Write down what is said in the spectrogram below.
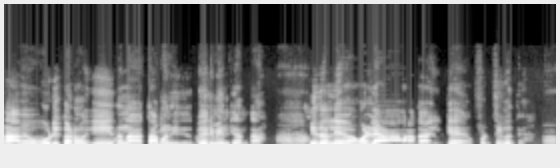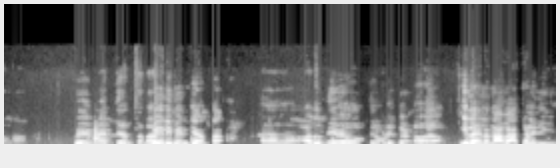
ನಾವೇ ಹುಡಿಕೊಂಡು ಹೋಗಿ ಇದನ್ನ ತಗೊಂಬಂದಿದ್ದೀವಿ ಬೇಲಿ ಮೆಂತಿ ಅಂತ. ಹಾ, ಹಾ, ಇದರಲ್ಲಿ ಒಳ್ಳೆ ಆಹಾರದ ಇದಕ್ಕೆ ಫುಡ್ ಸಿಗುತ್ತೆ. ಹಾ, ಹಾ. ಬೇವ್ ಮೆಂತೆ ಅಂತ ಬೇಲಿ ಮೆಂತಿ ಅಂತ. ಅದು ನೀವೇ ಹೋಗ್ತೀರಿ ಹುಡಿಕೊಂಡು? ಇಲ್ಲ ಇಲ್ಲ ನಾವೇ ಹಾಕೊಂಡಿದೀವಿ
